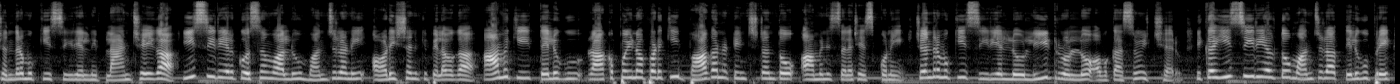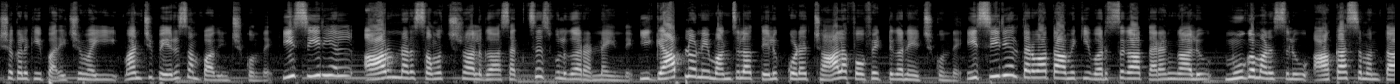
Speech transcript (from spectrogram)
చంద్రముఖి సీరియల్ని ప్లాన్ చేయగా ఈ సీరియల్ కోసం వాళ్ళు మంజులని ఆడిషన్కి పిలవగా ఆమెకి తెలుగు రాకపోయినప్పటికీ బాగా నటించడంతో ఆమెని సెలెక్ట్ చేసుకుని చంద్రముఖి సీరియల్లో లీడ్ రోల్లో అవకాశం ఇచ్చారు. ఇక ఈ సీరియల్తో మంజుల తెలుగు ప్రేక్షకులకి పరిచయం అయ్యి మంచి పేరు సంపాదించుకుంది. ఈ సీరియల్ ఆరున్నర సంవత్సరాలుగా సక్సెస్ఫుల్గా రన్ అయింది. ఈ గ్యాప్లోనే మంజుల తెలుగు కూడా చాలా పర్ఫెక్ట్గా నేర్చుకుంది. ఈ సీరియల్ తర్వాత ఆమెకి వరుసగా తరంగాలు మూగ మనసులు ఆకాశమంతా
